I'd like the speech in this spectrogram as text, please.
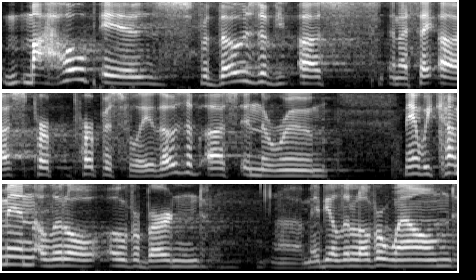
My hope is for those of us, and I say us pur- purposefully, those of us in the room, man, we come in a little overburdened, uh, maybe a little overwhelmed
